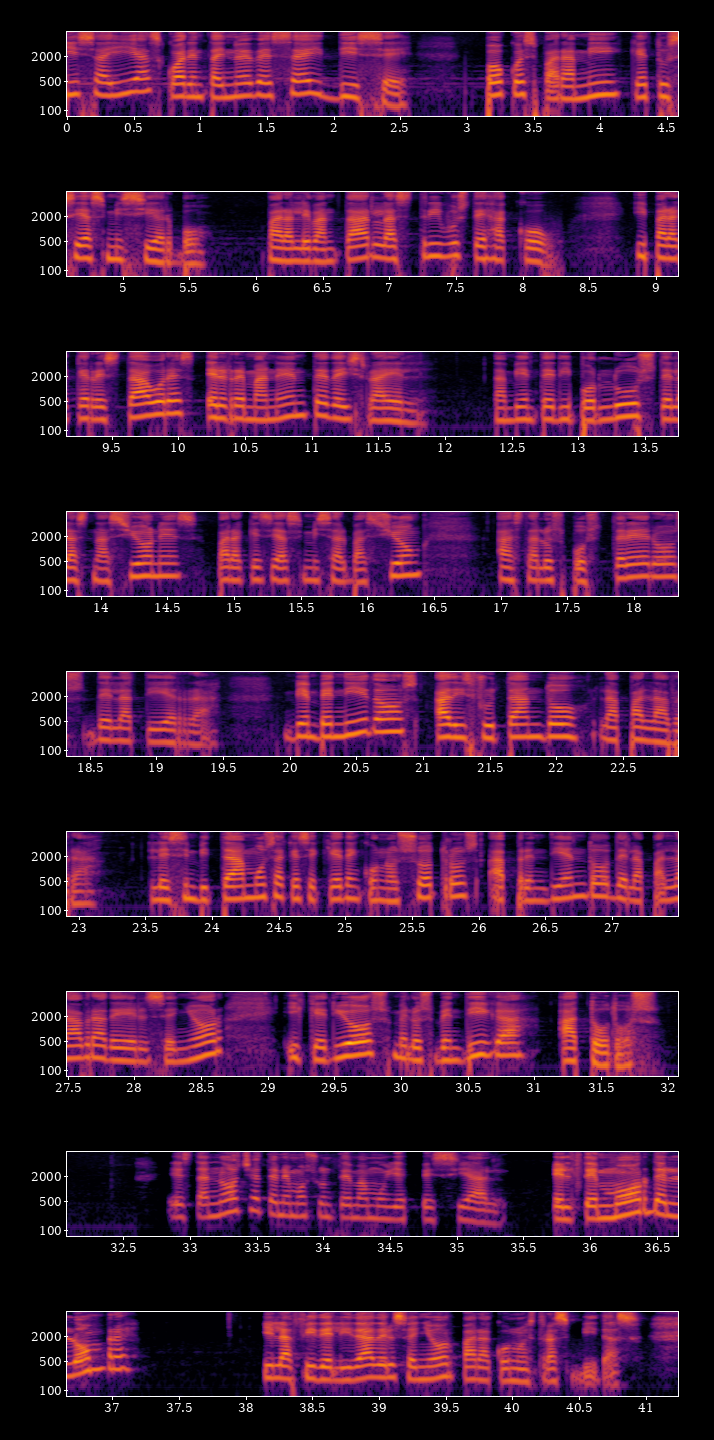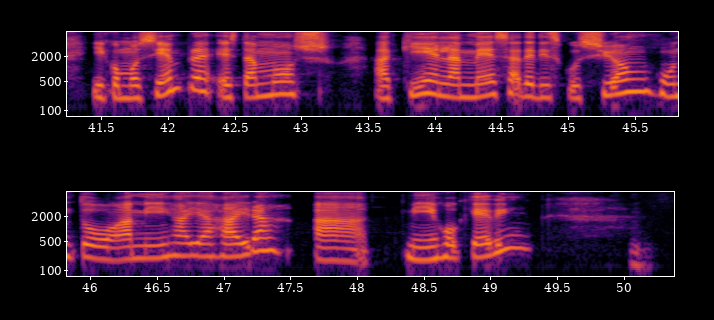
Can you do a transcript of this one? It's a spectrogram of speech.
Isaías 49:6 dice, Poco es para mí que tú seas mi siervo, para levantar las tribus de Jacob, y para que restaures el remanente de Israel. También te di por luz de las naciones, para que seas mi salvación hasta los postreros de la tierra. Bienvenidos a Disfrutando la Palabra. Les invitamos a que se queden con nosotros aprendiendo de la palabra del Señor y que Dios me los bendiga a todos. Esta noche tenemos un tema muy especial, el temor del hombre y la fidelidad del Señor para con nuestras vidas. Y como siempre, estamos aquí en la mesa de discusión junto a mi hija Yajaira, a mi hijo Kevin,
